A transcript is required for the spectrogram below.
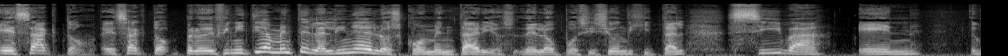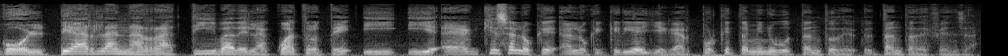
Exacto, exacto. Pero definitivamente la línea de los comentarios de la oposición digital sí va en golpear la narrativa de la 4T y, y aquí es a lo que a lo que quería llegar. ¿Por qué también hubo tanto de, tanta defensa?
